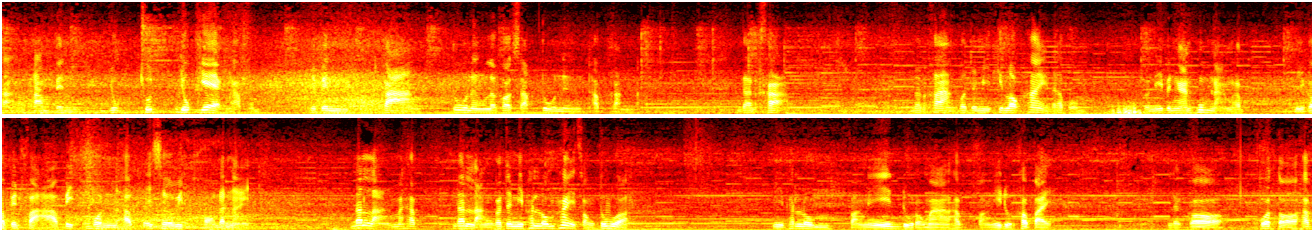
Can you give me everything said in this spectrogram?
สั่งทำเป็นยุคชุดยุคแยกนะครับผม จะเป็นกลางตู้หนึ่งแล้วก็ซับตู้หนึ่งทับกันนะครับด้านข้าง ด้านข้างก็จะมีที่ล็อกให้นะครับผม ตัวนี้เป็นงานหุ้มหนังนะครับ นี่ก็เป็นฝาปิดบนนะครับไว้เซอร์วิสของด้านใน ด้านหลังนะครับ ด้านหลังก็จะมีพัดลมให้ 2 ตัว มีพัดลมฝั่งนี้ดูดออกมาครับ ฝั่งนี้ดูดเข้าไป แล้วก็ขั้วต่อครับ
